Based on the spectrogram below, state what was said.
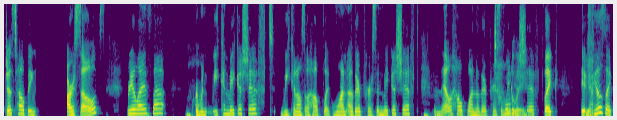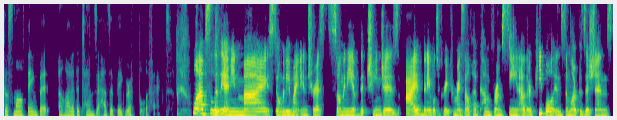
just helping ourselves realize that or mm-hmm. when we can make a shift we can also help like one other person make a shift mm-hmm. and they'll help one other person totally. make a shift like it yeah. feels like a small thing, but a lot of the times it has a big ripple effect. Well, absolutely. I mean, my so many of my interests, so many of the changes I've been able to create for myself have come from seeing other people in similar positions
